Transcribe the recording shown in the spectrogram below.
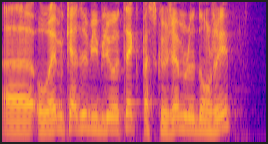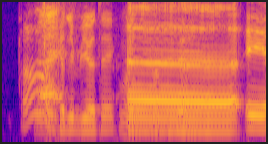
au MK2 Bibliothèque parce que j'aime le danger. Ah, MK2 Bibliothèque. et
